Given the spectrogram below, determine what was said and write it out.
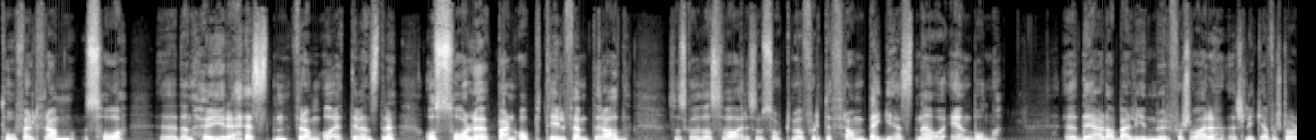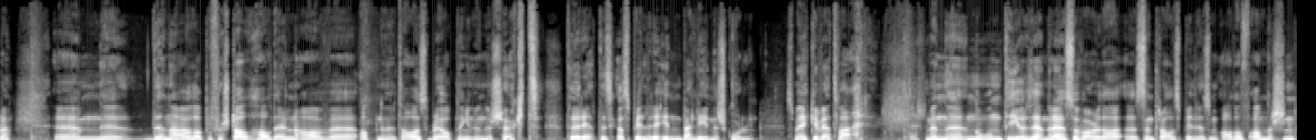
to felt fram, så den høyre hesten fram og ett til venstre, og så løper den opp til femte rad. Så skal du da svare som sort med å flytte fram begge hestene og én bonde. Eh, Det er da Berlinmurforsvaret, slik jeg forstår det. Um, Den er jo da På første halvdelen av eh, 1800-tallet så ble åpningen undersøkt teoretisk av spillere innen Berlinerskolen, som jeg ikke vet hva er. Men eh, noen tiår senere så var det da eh, sentrale spillere som Adolf Andersen,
